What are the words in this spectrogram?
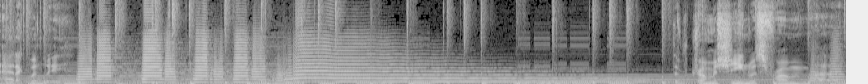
adequately. The drum machine was from uh,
